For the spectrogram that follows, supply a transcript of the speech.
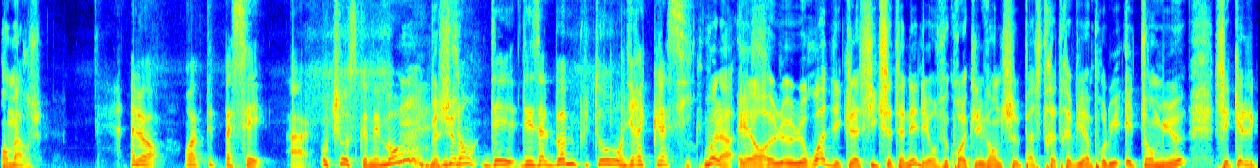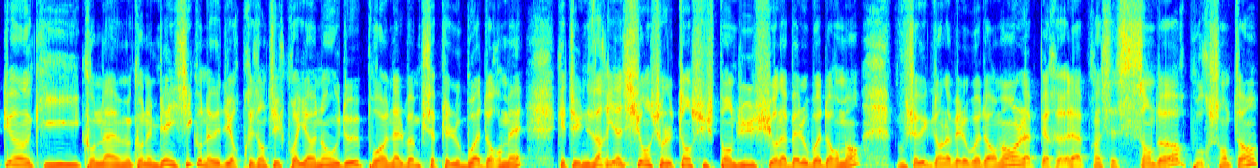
en marge. Alors, on va peut-être passer à autre chose que mes mots, disons des, des, albums plutôt, on dirait classiques. Voilà, et alors le, roi des classiques cette année, d'ailleurs je crois que les ventes se passent très très bien pour lui, et tant mieux, c'est quelqu'un qui qu'on qu'on aime bien ici, qu'on avait d'ailleurs présenté je crois il y a un an ou deux pour un album qui s'appelait Le Bois dormait, qui était une variation sur le temps suspendu sur La Belle au Bois dormant. Vous savez que dans La Belle au Bois dormant, la, la princesse s'endort pour 100 ans,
